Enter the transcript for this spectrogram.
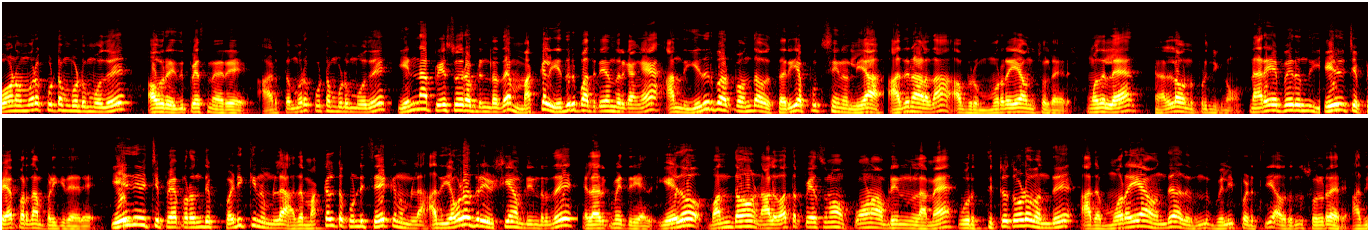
போன முறை கூட்டம் போடும்போது அவர் இது பேசினாரு. அடுத்த முறை கூட்டம் போடும்போது என்ன பேசுவார் அப்படின்றத மக்கள் எதிர்பார்த்துட்டே இருந்திருக்காங்க. அந்த எதிர்பார்ப்பை வந்து அவர் சரியா பூர்த்தி செய்யணும் இல்லையா? அதனால தான் அவர் முறையா வந்து சொல்றாரு. முதல்ல நல்லா ஒன்று புரிஞ்சுக்கணும். நிறைய பேர் வந்து எழுதி வச்ச பேப்பர் தான் படிக்கிறாரு. எழுதி வச்ச பேப்பர் வந்து படிக்கணும்ல அதை மக்கள்கிட்ட கொண்டு சேர்க்கணும்ல அது எவ்வளவு பெரிய விஷயம் அப்படின்றது எல்லாருக்குமே தெரியாது. ஏதோ வந்தோம் நாலு வார்த்தை பேசணும் போனோம் அப்படின்னு இல்லாம ஒரு திட்டத்தோடு வந்து அதை முறையா வந்து அதை வந்து வெளிப்படுத்தி அவர் வந்து சொல்றாரு. அது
